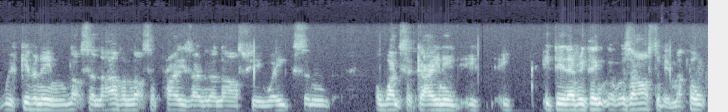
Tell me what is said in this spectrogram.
We've given him lots of love and lots of praise over the last few weeks, and once again, he he, he did everything that was asked of him. I thought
